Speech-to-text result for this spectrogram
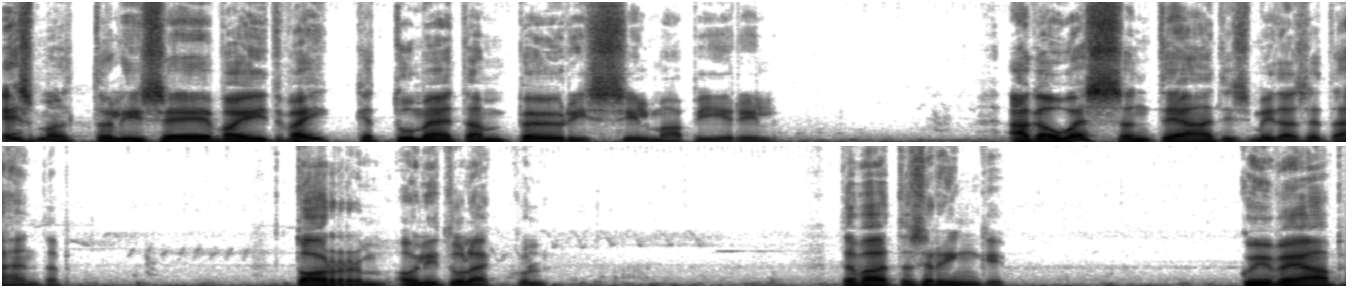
esmalt oli see vaid väike tumedam pööris silmapiiril aga Wesson teadis, mida see tähendab. torm oli tulekul. ta vaatas ringi. kui veab,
